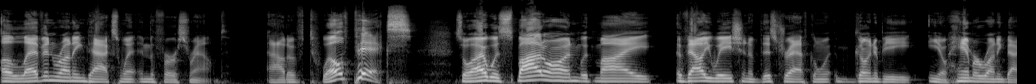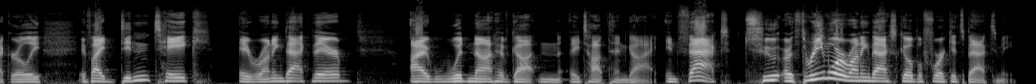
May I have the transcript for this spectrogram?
11 running backs went in the first round out of 12 picks. So I was spot on with my evaluation of this draft going going to be, you know, hammer running back early. If I didn't take a running back there, I would not have gotten a top 10 guy. In fact, two or three more running backs go before it gets back to me.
